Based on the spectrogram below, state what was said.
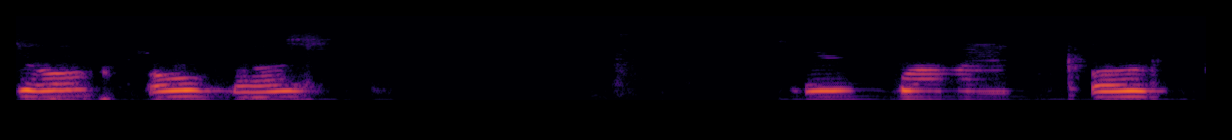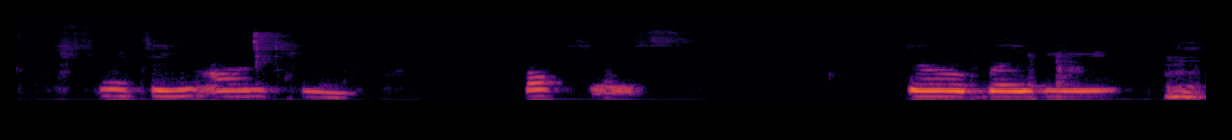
the old man and woman are sitting on two boxes. The baby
